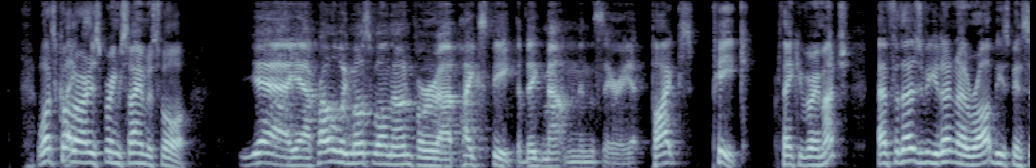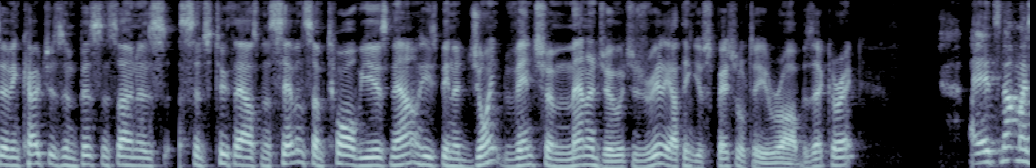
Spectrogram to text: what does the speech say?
What's Colorado Pikes. Springs famous for? Yeah, yeah, probably most well known for uh, Pikes Peak, the big mountain in this area. Pikes Peak. Thank you very much. And for those of you who don't know Rob, he's been serving coaches and business owners since 2007, some 12 years now. He's been a joint venture manager, which is really, I think, your specialty, Rob. Is that correct? It's not my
